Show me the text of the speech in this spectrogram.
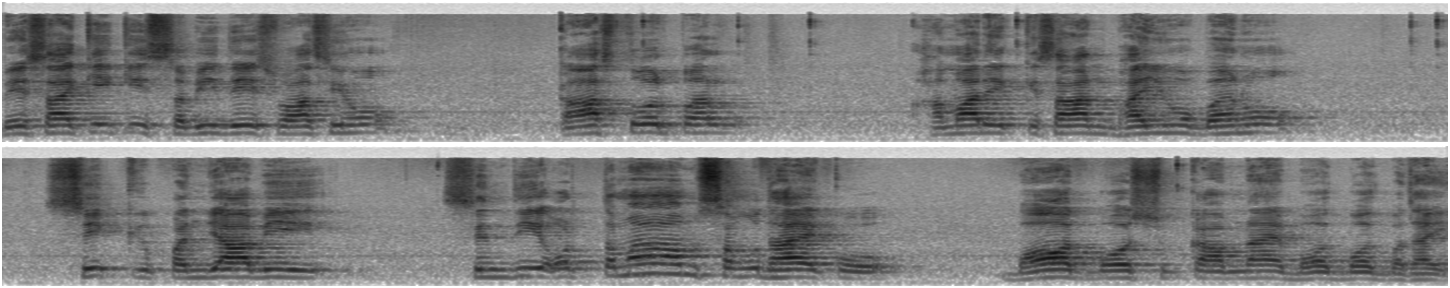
बैसाखी की सभी देशवासियों, खासतौर पर हमारे किसान भाइयों, बहनों, सिख, पंजाबी, सिंधी और तमाम समुदाय को बहुत बहुत शुभकामनाएँ बहुत बहुत बधाई।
